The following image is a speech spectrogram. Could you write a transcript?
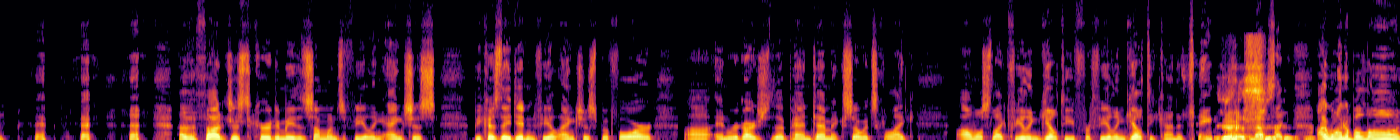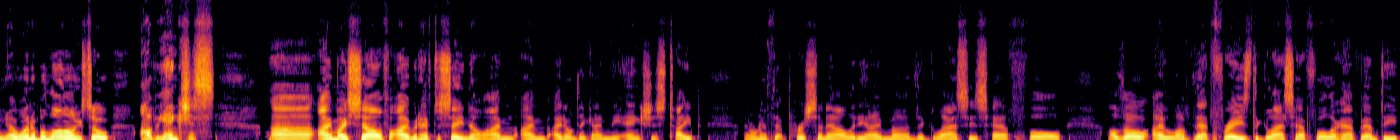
the thought just occurred to me that someone's feeling anxious because they didn't feel anxious before uh, in regards to the pandemic. So it's like almost like feeling guilty for feeling guilty kind of thing. Yes. I was like, I want to belong. I want to belong. So I'll be anxious. Uh, I myself, I would have to say no. I'm, I'm, I don't think I'm the anxious type. I don't have that personality. I'm uh, the glass is half full. Although I love that phrase, the glass half full or half empty.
